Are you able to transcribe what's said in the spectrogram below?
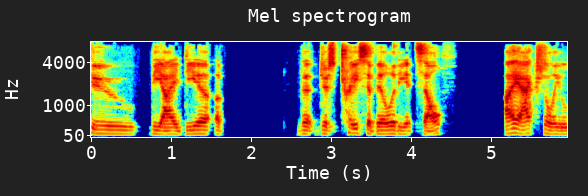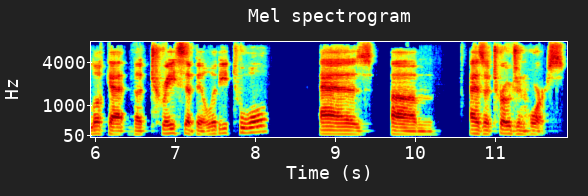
to the idea of the just traceability itself, I actually look at the traceability tool as um, as a Trojan horse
